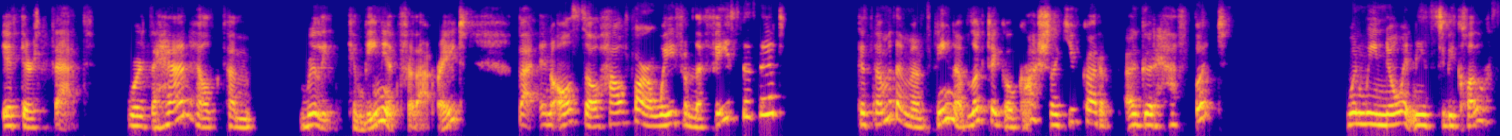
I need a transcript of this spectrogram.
if they're set. Whereas the handheld come really convenient for that, right? But and also how far away from the face is it? Because some of them I've seen, I've looked at go, gosh, like you've got a, a good half foot when we know it needs to be close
